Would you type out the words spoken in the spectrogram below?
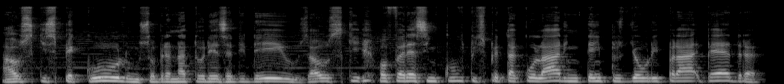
aos que especulam sobre a natureza de Deus, aos que oferecem culto espetacular em templos de ouro e pedra.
